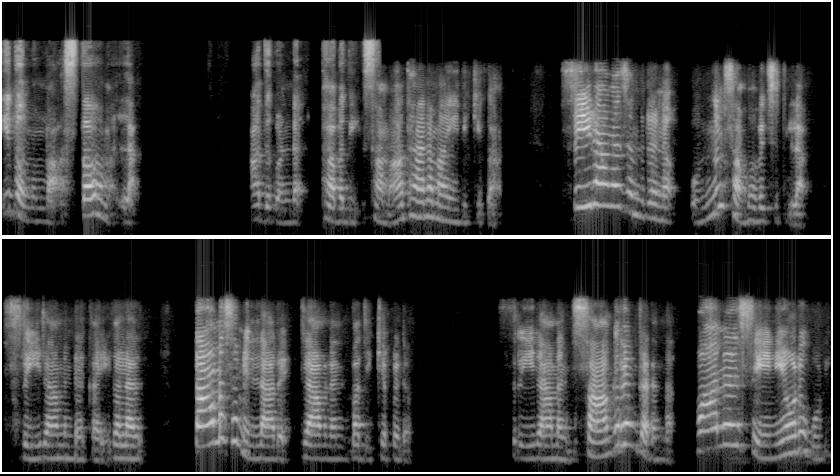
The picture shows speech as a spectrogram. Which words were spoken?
ഇതൊന്നും വാസ്തവമല്ല. അതുകൊണ്ട് ഭവതി സമാധാനമായിരിക്കുക. ശ്രീരാമചന്ദ്രന് ഒന്നും സംഭവിച്ചിട്ടില്ല. ശ്രീരാമന്റെ കൈകളാൽ താമസമില്ലാതെ രാവണൻ വധിക്കപ്പെടും. ശ്രീരാമൻ സാഗരം കടന്ന് വാനര സേനയോടുകൂടി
